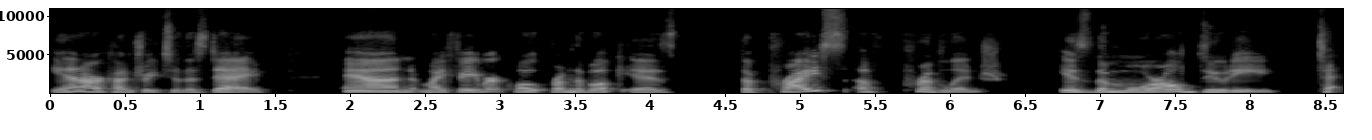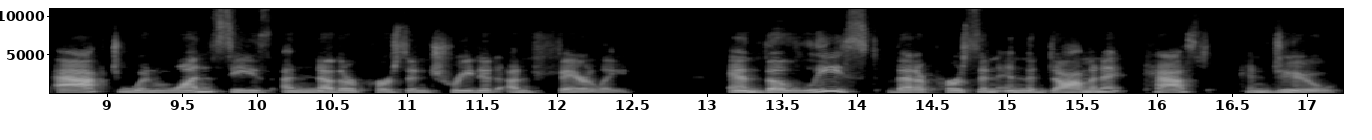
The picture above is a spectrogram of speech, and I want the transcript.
in our country to this day. And my favorite quote from the book is The price of privilege is the moral duty to act when one sees another person treated unfairly. And the least that a person in the dominant caste can do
